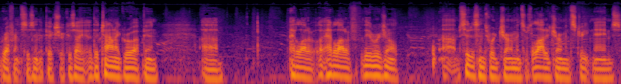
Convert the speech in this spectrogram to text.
references in the picture because the town I grew up in, uh, had a lot of had a lot of the original um, citizens were Germans. There's a lot of German street names.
